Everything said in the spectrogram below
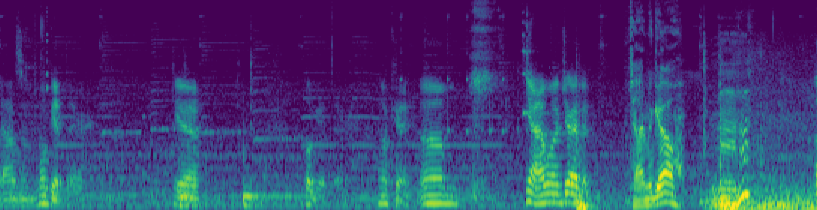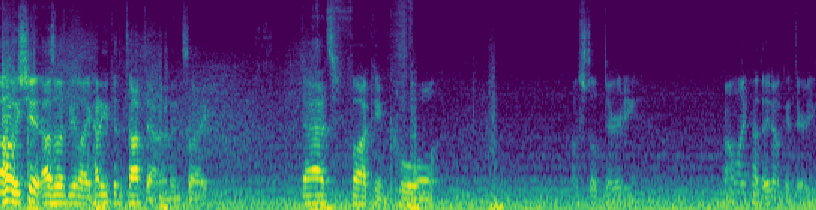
Thousand. We'll get there. Yeah. We'll get there. Okay. Um yeah, I want to drive it. Time to go. Mhm. Oh shit, I was about to be like, how do you put the top down? And it's like, that's fucking cool. I'm still dirty. I don't like how they don't get dirty.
